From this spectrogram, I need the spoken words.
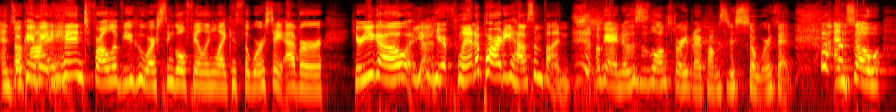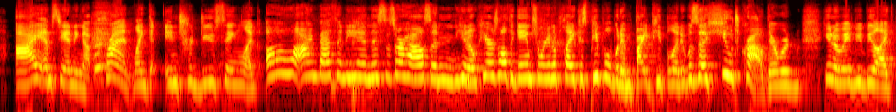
And so okay, I, wait, hint for all of you who are single feeling like it's the worst day ever. Here you go. Yes. Here, plan a party, have some fun. Okay, I know this is a long story, but I promise it is so worth it. and so I am standing up front, like introducing, like, oh, I'm Bethany and this is our house. And, you know, here's all the games we're going to play. Cause people would invite people and it was a huge crowd. There would, you know, maybe be like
